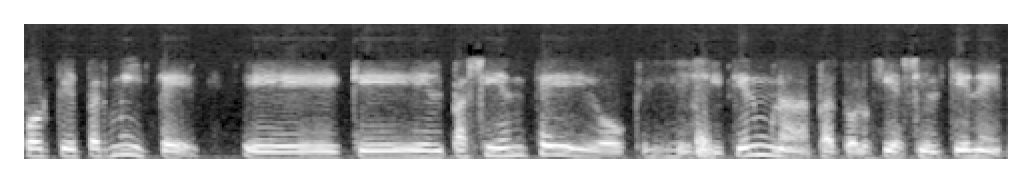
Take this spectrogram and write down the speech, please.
porque permite eh, que el paciente o que si tiene una patología, si él tiene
